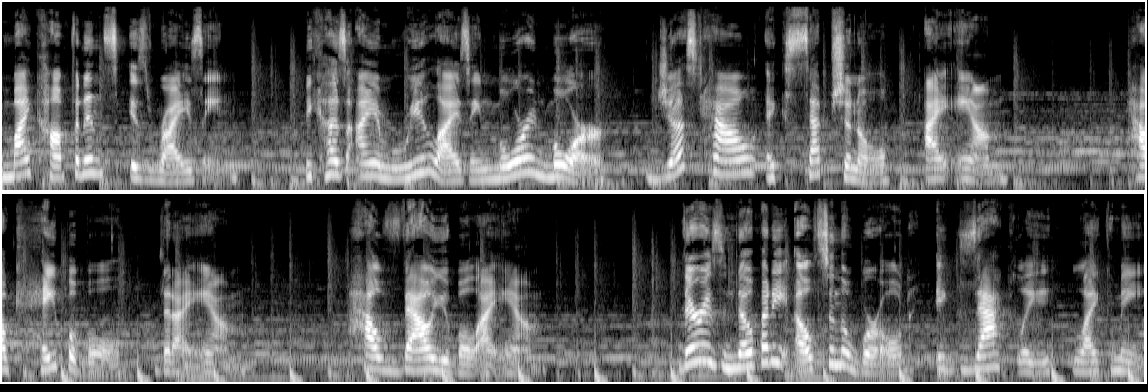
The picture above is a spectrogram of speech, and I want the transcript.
My confidence is rising because I am realizing more and more just how exceptional I am, how capable that I am, how valuable I am. There is nobody else in the world exactly like me.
